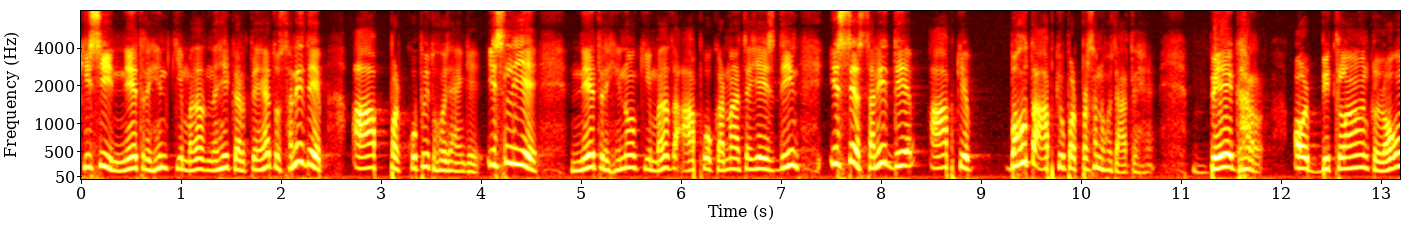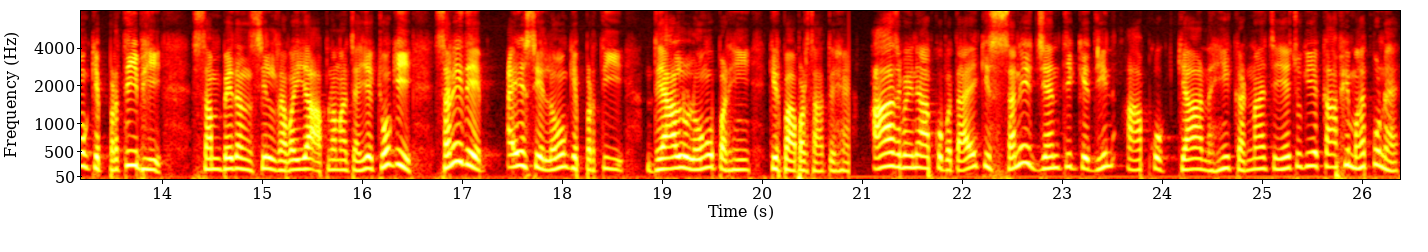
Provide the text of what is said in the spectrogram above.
किसी नेत्रहीन की मदद नहीं करते हैं तो शनिदेव आप पर कुपित हो जाएँगे। इसलिए नेत्रहीनों की मदद आपको करना चाहिए इस दिन। इससे शनिदेव आपके, बहुत आपके ऊपर प्रसन्न हो जाते हैं। बेघर और विकलांग लोगों के प्रति भी संवेदनशील रवैया अपनाना चाहिए, क्योंकि शनिदेव ऐसे लोगों के प्रति दयालु लोगों पर ही कृपा बरसाते हैं। आज मैंने आपको बताया कि शनि जयंती के दिन आपको क्या नहीं करना चाहिए क्योंकि ये काफ़ी महत्वपूर्ण है।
